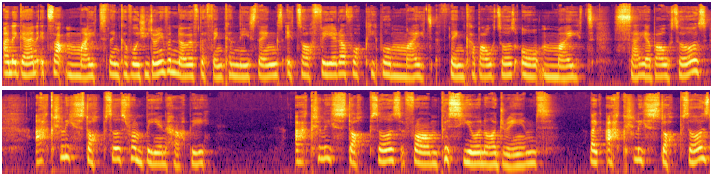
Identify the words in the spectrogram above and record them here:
and again it's that might think of us. You don't even know if they're thinking these things. It's our fear of what people might think about us or might say about us actually stops us from being happy actually stops us from pursuing our dreams like actually stops us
